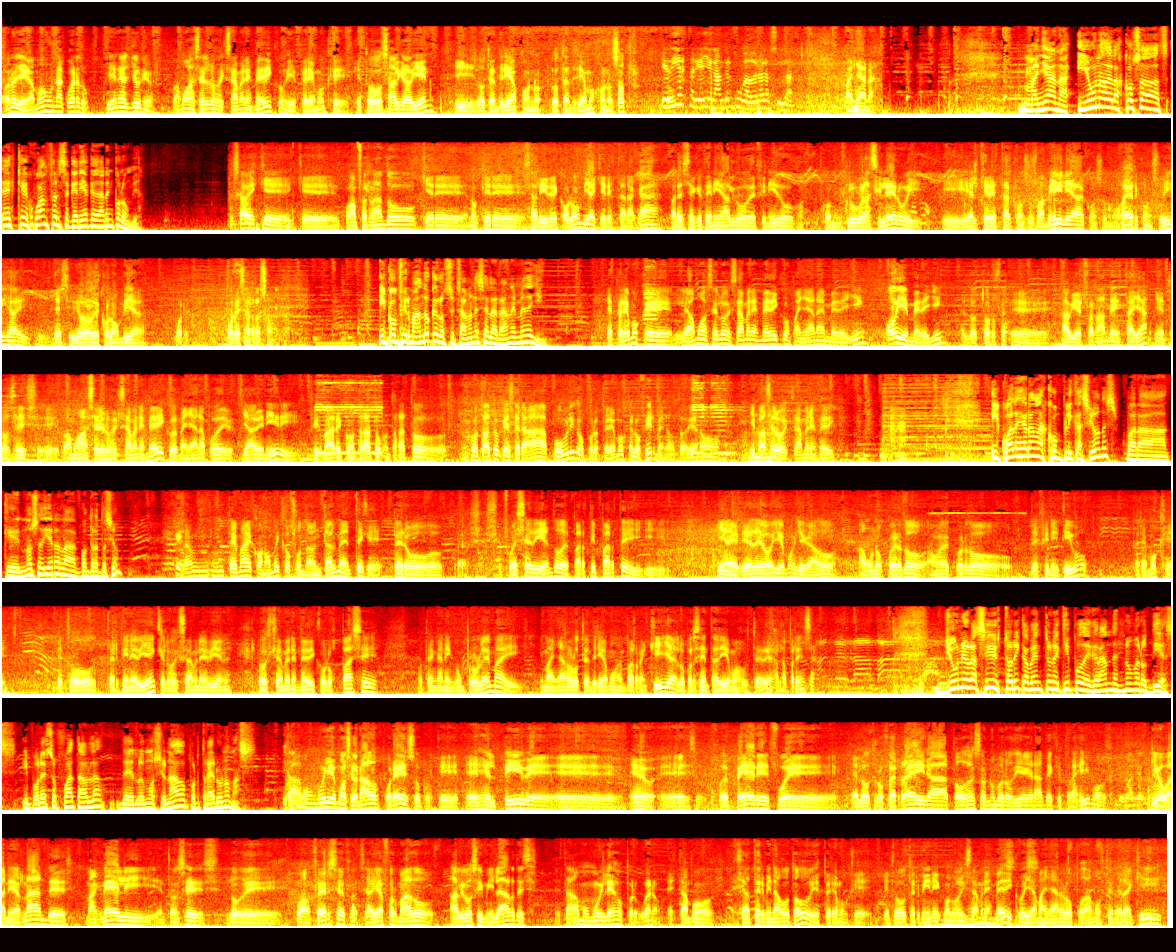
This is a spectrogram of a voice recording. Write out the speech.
Bueno, llegamos a un acuerdo. Viene el Junior. Vamos a hacer los exámenes médicos y esperemos que, que todo salga bien y lo tendríamos, lo tendríamos con nosotros. ¿Qué día estaría llegando el jugador a la ciudad? Mañana. Mañana. Y una de las cosas es que Juanfer se quería quedar en Colombia. Sabes que, Juan Fernando quiere, no quiere salir de Colombia, quiere estar acá. Parece que tenía algo definido con, un club brasilero y, él quiere estar con su familia, con su mujer, con su hija y, y decidió lo de Colombia por, por esa razón. Y confirmando que los exámenes se le harán en Medellín. Esperemos que le vamos a hacer los exámenes médicos mañana en Medellín, hoy en Medellín. El doctor eh, Javier Fernández está allá y entonces eh, vamos a hacer los exámenes médicos mañana puede ya venir y firmar el contrato, contrato, un contrato que será público, pero esperemos que lo firme, ¿no? Todavía no, y pase los exámenes médicos. ¿Y cuáles eran las complicaciones para que no se diera la contratación? Era un, tema económico fundamentalmente, que, pero se fue cediendo de parte y parte y, y, en el día de hoy hemos llegado a un acuerdo, a un acuerdo definitivo. Esperemos que, que todo termine bien, que los exámenes bien, los exámenes médicos los pase, no tenga ningún problema y mañana lo tendríamos en Barranquilla, lo presentaríamos a ustedes, a la prensa. Junior ha sido históricamente un equipo de grandes números 10 y por eso fue a tabla de lo emocionado por traer uno más. Estábamos muy emocionados por eso, porque es el pibe, eh, fue Pérez, fue el otro Ferreira, todos esos números 10 grandes que trajimos, Giovanni Hernández, Magnelli, entonces lo de Juanfer se, se había formado algo similar, estábamos muy lejos, pero bueno, estamos, se ha terminado todo y esperemos que, que todo termine con los exámenes médicos y ya mañana lo podamos tener aquí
